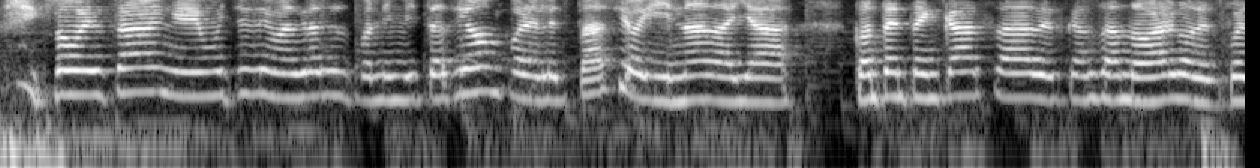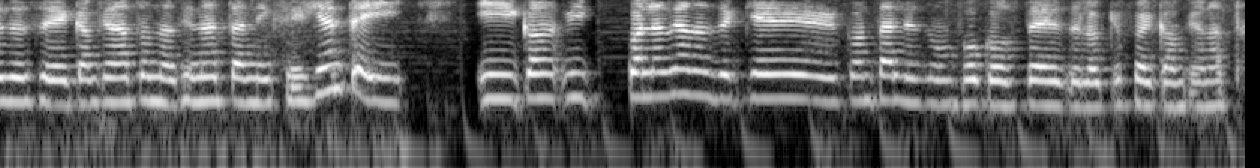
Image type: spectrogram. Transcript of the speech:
¿cómo están? Eh, muchísimas gracias por la invitación, por el espacio y nada, ya contenta en casa, descansando algo después de ese campeonato nacional tan exigente y y con, con las ganas de que contarles un poco a ustedes de lo que fue el campeonato.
